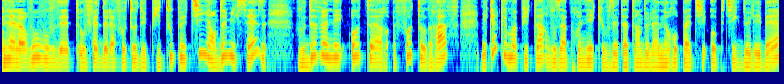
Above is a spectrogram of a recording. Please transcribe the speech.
Alors vous, vous, êtes, vous faites de la photo depuis tout petit. En 2016, vous devenez auteur photographe, mais quelques mois plus tard, vous apprenez que vous êtes atteint de la neuropathie optique de Leber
